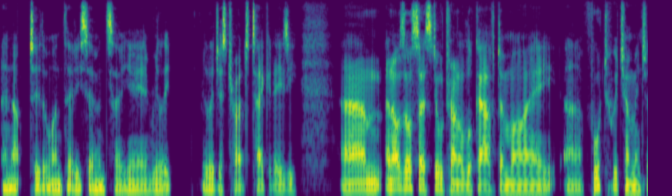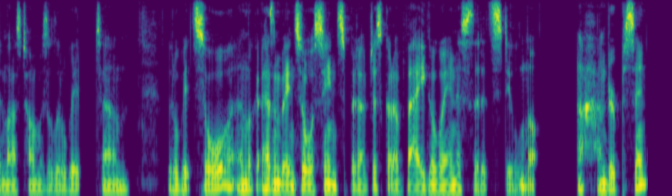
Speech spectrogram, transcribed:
and up to the one thirty seven. So yeah, really, really just tried to take it easy. Um, and I was also still trying to look after my uh, foot, which I mentioned last time was a little bit um, little bit sore. And look, it hasn't been sore since, but I've just got a vague awareness that it's still not 100%.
